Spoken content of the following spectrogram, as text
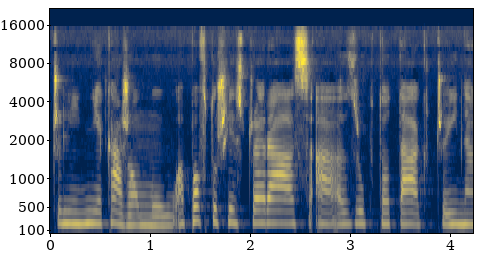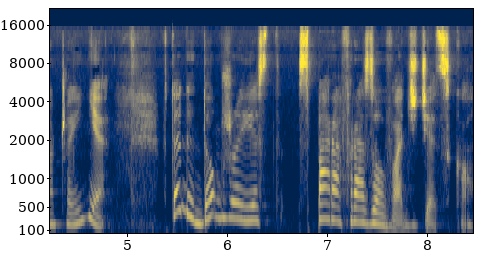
czyli nie każą mu, a powtórz jeszcze raz, a zrób to tak czy inaczej. Nie. Wtedy dobrze jest sparafrazować dziecko,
